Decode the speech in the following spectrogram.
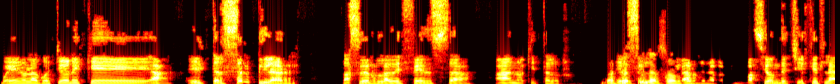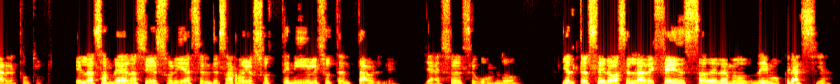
Bueno, la cuestión es que... Ah, el tercer pilar va a ser la defensa... Ah, no, aquí está el otro. Va a El ser Pilar segundo pilar Sordo. de la participación de Chile, es que es larga esta. En la Asamblea de Naciones Unidas, el desarrollo sostenible y sustentable. Ya, eso es el segundo. Y el tercero va a ser la defensa de la mo- democracia,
